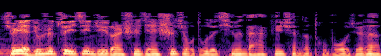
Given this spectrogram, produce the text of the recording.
其实也就是最近这段时间，十九度的气温，大家可以选择徒步。我觉得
